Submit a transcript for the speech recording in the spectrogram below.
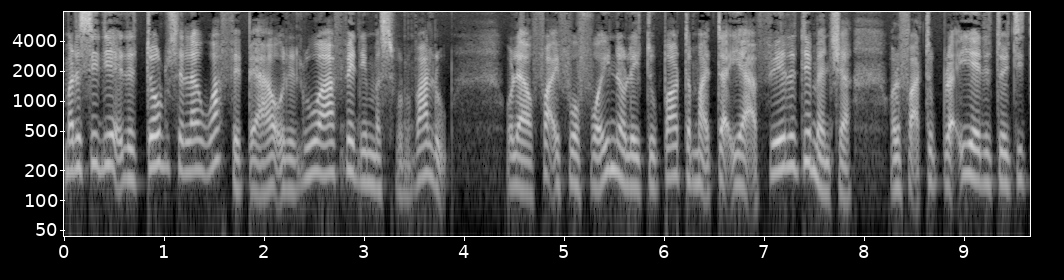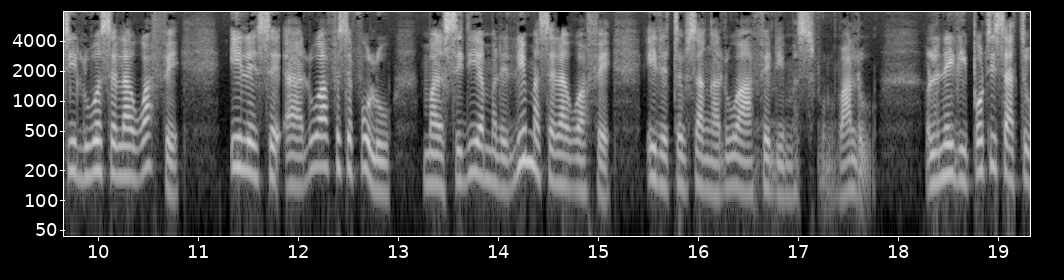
ma le sidia i le tolu se lau wafe pe au i le lua afe di masfulu valu. O le au wha i ina o le itu pāwa ta mai tai ia afe le dementia, o le wha ia i le toi titi lua se lau wafe i le se, uh, lua afe se fulu, ma le ma le lima se lau wafe i le tausanga lua afe di masfulu valu o le nei li poti sa tu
